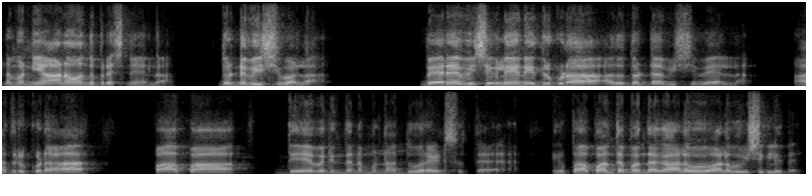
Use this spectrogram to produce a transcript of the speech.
ನಮ್ಮ ಜ್ಞಾನ ಒಂದು ಪ್ರಶ್ನೆ ಅಲ್ಲ. ದೊಡ್ಡ ವಿಷಯವಲ್ಲ ಬೇರೆ ವಿಷಯಗಳು ಏನೇ ಇದ್ರೂ ಕೂಡ ಅದು ದೊಡ್ಡ ವಿಷಯವೇ ಅಲ್ಲ. ಆದ್ರೂ ಕೂಡ ಪಾಪ ದೇವರಿಂದ ನಮ್ಮನ್ನ ದೂರ ಇಡಿಸುತ್ತೆ. ಈಗ ಪಾಪ ಅಂತ ಬಂದಾಗ ಹಲವು ಹಲವು ವಿಷಯಗಳಿದೆ.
